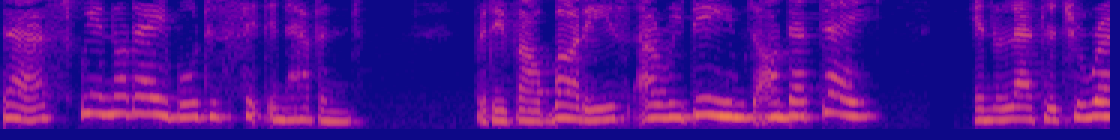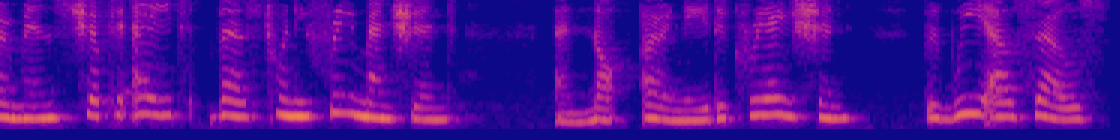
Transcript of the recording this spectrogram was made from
Thus, we are not able to sit in heaven. But if our bodies are redeemed on that day, in the letter to Romans chapter 8 verse 23 mentioned, and not only the creation, but we ourselves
